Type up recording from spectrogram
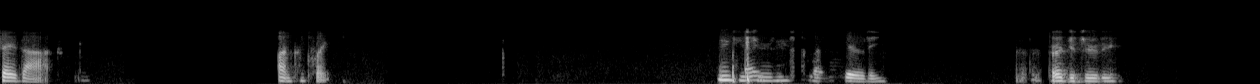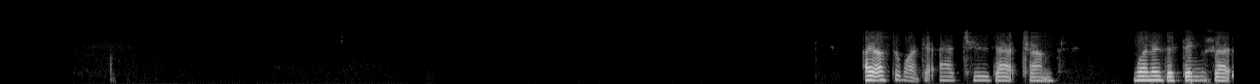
say that I'm complete. Thank you, Judy. Thank you, Judy. Thank you, Judy. I also want to add to that um, one of the things that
